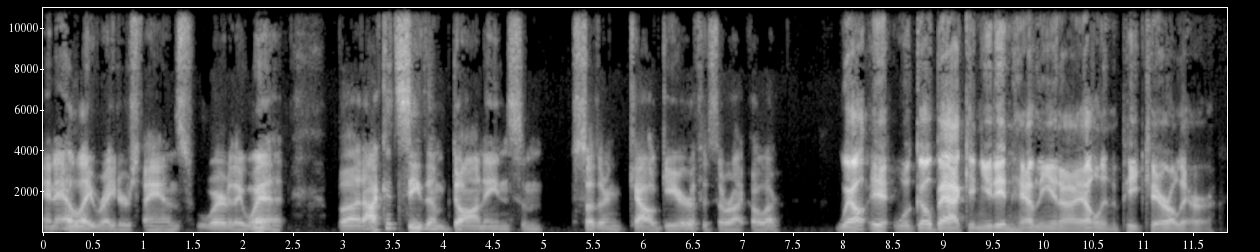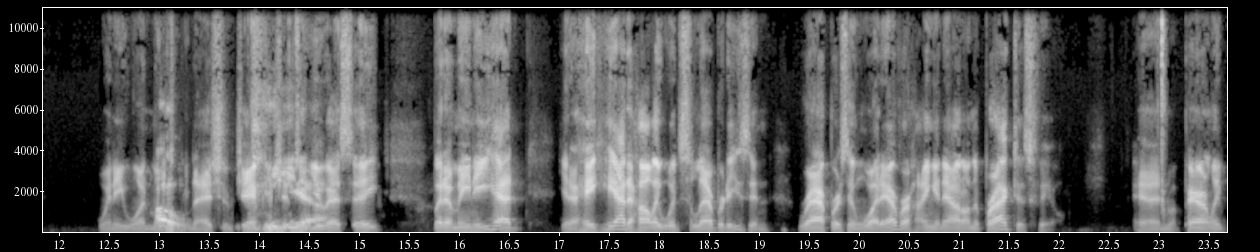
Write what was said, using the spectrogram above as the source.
and LA Raiders fans, wherever they went. But I could see them donning some Southern Cal gear if it's the right color. Well, it will go back, and you didn't have the NIL in the Pete Carroll era when he won oh. multiple oh. national championships yeah. at USC. But I mean, he had, you know, he, he had Hollywood celebrities and rappers and whatever hanging out on the practice field. And apparently,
